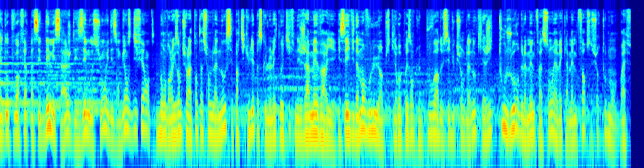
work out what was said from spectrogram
Elle doit pouvoir faire passer des messages, des émotions et des ambiances différentes. Bon, dans l'exemple sur la tentation de l'anneau, c'est particulier parce que le leitmotiv n'est jamais varié. Et c'est évidemment voulu, hein, puisqu'il représente le pouvoir de séduction de l'anneau qui agit toujours de la même façon et avec la même force sur tout le monde. Bref.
